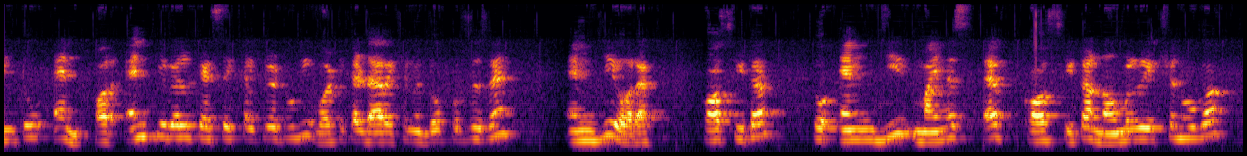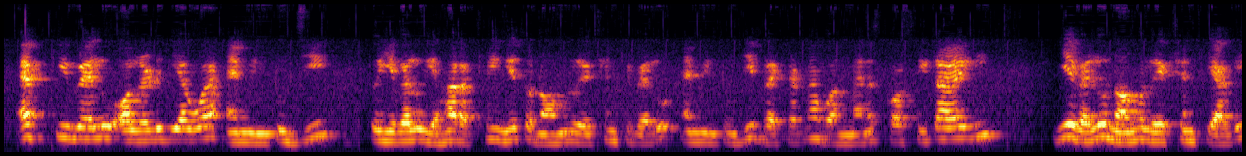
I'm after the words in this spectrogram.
इंटू एन और एन की वैल्यू कैसे कैलकुलेट होगी? वर्टिकल डायरेक्शन में दो फोर्सेज हैं एम जी और एफ़ कॉस थीटा तो M G minus F cos theta normal reaction होगा। एफ़ की वैल्यू ऑलरेडी दिया हुआ है एम इंटू जी तो ये वैल्यू यहाँ रखेंगे तो नॉर्मल रिएक्शन की value M into G bracket में वन माइनस कॉस थीटा आएगी। ये वैल्यू नॉर्मल रिएक्शन की आ गई।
